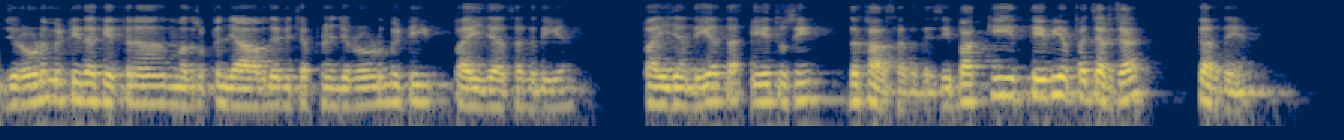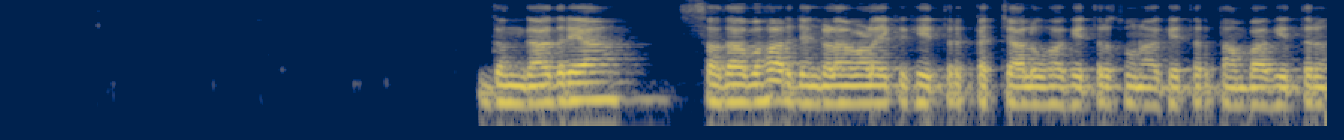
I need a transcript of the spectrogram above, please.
ਜਲੋੜ ਮਿੱਟੀ ਦਾ ਖੇਤਰ ਮਤਲਬ ਪੰਜਾਬ ਦੇ ਵਿੱਚ ਆਪਣੇ ਜਲੋੜ ਮਿੱਟੀ ਪਾਈ ਜਾ ਸਕਦੀ ਹੈ, ਪਾਈ ਜਾਂਦੀ ਹੈ ਤਾਂ ਇਹ ਤੁਸੀਂ ਦਿਖਾ ਸਕਦੇ ਸੀ। ਬਾਕੀ ਤੇ ਵੀ ਆਪਾਂ ਚਰਚਾ ਕਰਦੇ ਹਾਂ। ਗੰਗਾ ਦਰਿਆ ਸਦਾ ਬਹਾਰ ਜੰਗਲਾਂ ਵਾਲਾ ਇੱਕ ਖੇਤਰ, ਕੱਚਾ ਲੋਹਾ ਖੇਤਰ, ਸੋਨਾ ਖੇਤਰ, ਤਾਂਬਾ ਖੇਤਰ,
